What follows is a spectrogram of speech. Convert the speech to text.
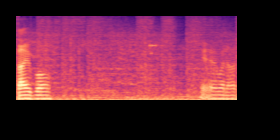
Dive ball. Yeah, why not?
